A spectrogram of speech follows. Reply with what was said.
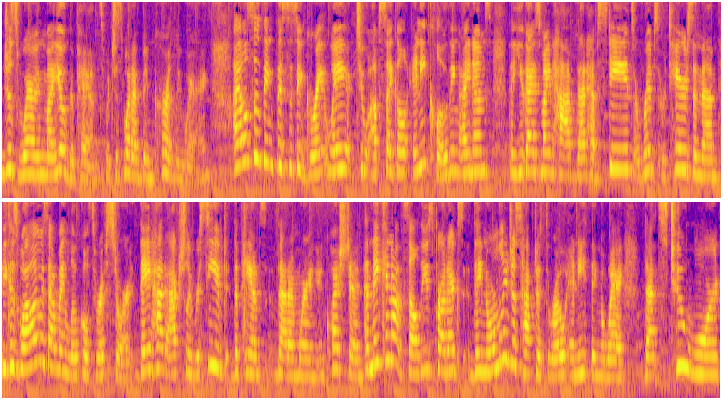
just wearing my yoga pants, which is what I've been currently wearing. I also think this is a great way to upcycle any clothing items that you guys might have that have stains or rips or tears in them. Because while I was at my local thrift store, they had actually received the pants that I'm wearing in question. And they cannot sell these products. They normally just have to throw anything away that's too worn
